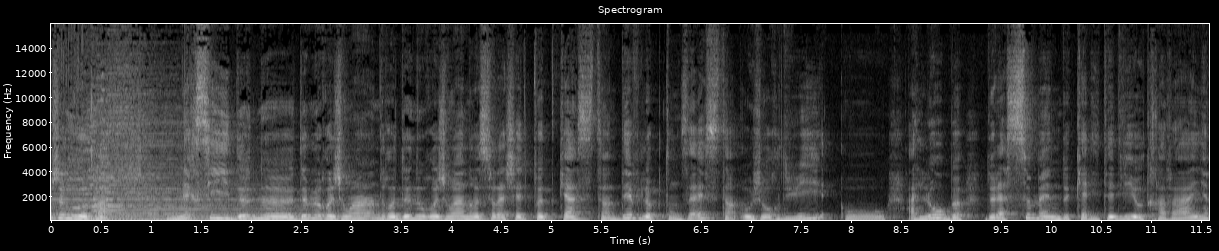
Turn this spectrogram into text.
bonjour. Merci de, me rejoindre, de nous rejoindre sur la chaîne podcast Développe ton zeste. Aujourd'hui, à l'aube de la semaine de qualité de vie au travail,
